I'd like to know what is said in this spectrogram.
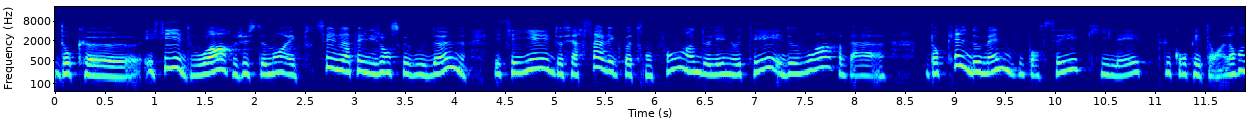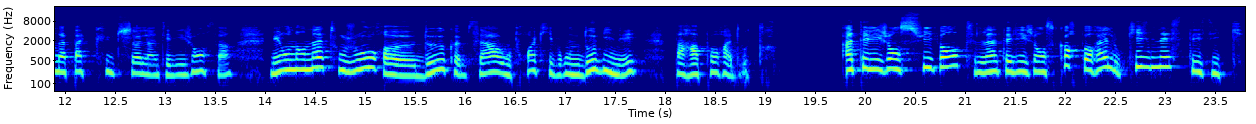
Donc, euh, essayez de voir justement avec toutes ces intelligences que vous donne, essayez de faire ça avec votre enfant, hein, de les noter et de voir bah, dans quel domaine vous pensez qu'il est plus compétent. Alors, on n'a pas qu'une seule intelligence, hein, mais on en a toujours euh, deux comme ça ou trois qui vont dominer par rapport à d'autres. Intelligence suivante, l'intelligence corporelle ou kinesthésique.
